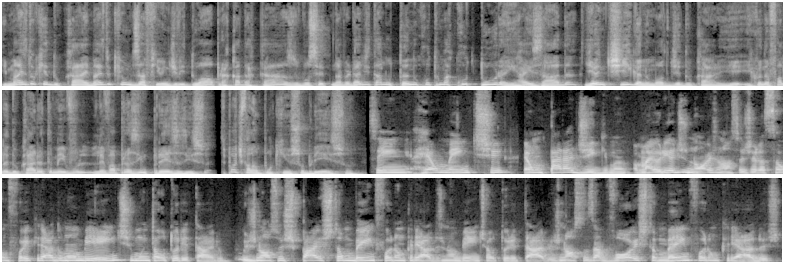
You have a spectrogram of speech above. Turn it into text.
e mais do que educar, e mais do que um desafio individual para cada caso, você, na verdade, está lutando contra uma cultura enraizada e antiga no modo de educar. E, e quando eu falo educar, eu também vou levar para as empresas isso. Você pode falar um pouquinho sobre isso? Sim, realmente é um paradigma. A maioria de nós, nossa geração, foi criado num ambiente muito autoritário. Os nossos pais também foram criados num ambiente autoritário, os nossos avós também foram criados.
